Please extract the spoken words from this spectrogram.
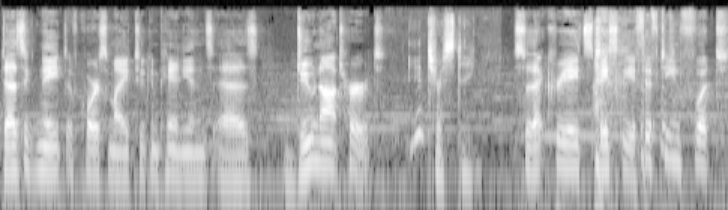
designate, of course, my two companions as do not hurt. Interesting. So that creates basically a 15 foot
